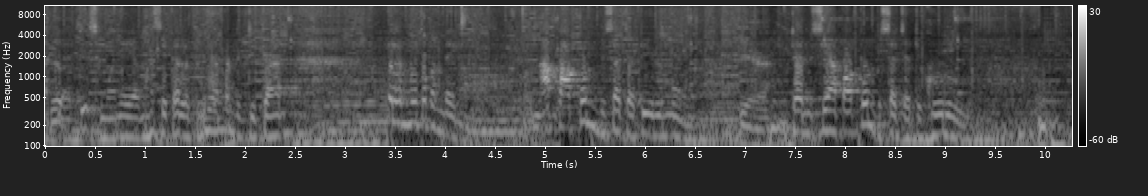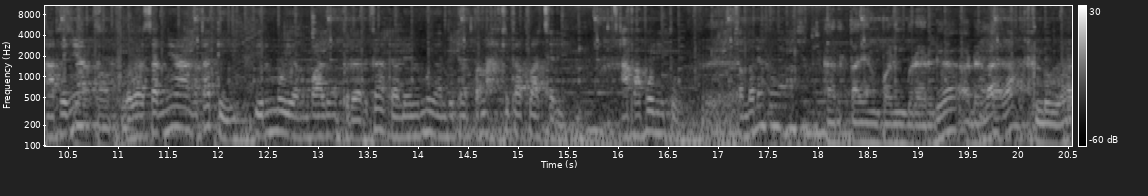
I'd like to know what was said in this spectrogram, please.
adik-adik semuanya yang masih dalam dunia pendidikan ilmu itu penting. Apa pun bisa jadi ilmu. Iya. dan siapa pun bisa jadi guru artinya bahwasannya tadi ilmu yang paling berharga adalah ilmu yang tidak pernah kita pelajari apa pun itu. Contohnya apa mas? Harta yang paling berharga adalah adalah keluar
